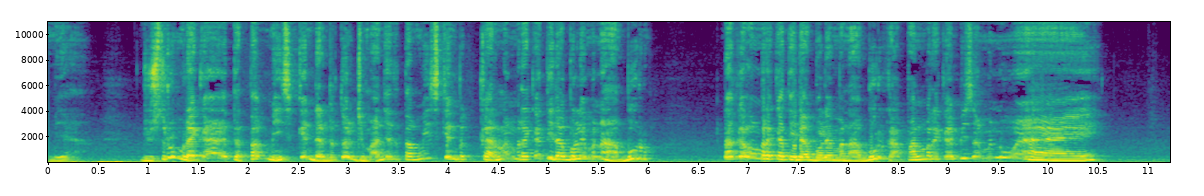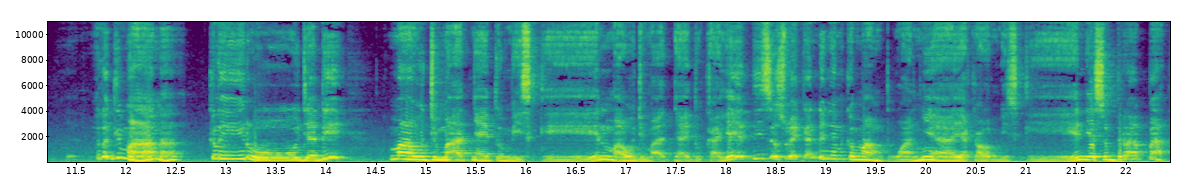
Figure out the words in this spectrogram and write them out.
Ya, justru mereka tetap miskin dan betul jemaatnya tetap miskin karena mereka tidak boleh menabur. Nah kalau mereka tidak boleh menabur, kapan mereka bisa menuai? Itu gimana? Keliru. Jadi mau jemaatnya itu miskin, mau jemaatnya itu kaya, ya disesuaikan dengan kemampuannya. Ya kalau miskin, ya seberapa.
